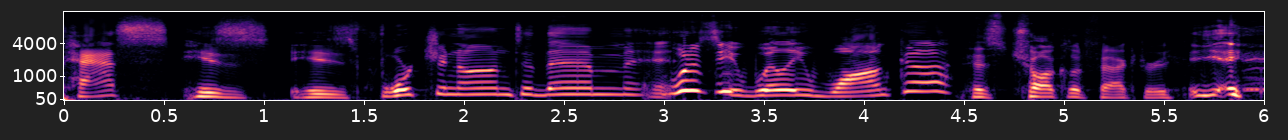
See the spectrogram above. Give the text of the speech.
pass his his fortune on to them? What is he, Willy Wonka? His chocolate factory. Yeah,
